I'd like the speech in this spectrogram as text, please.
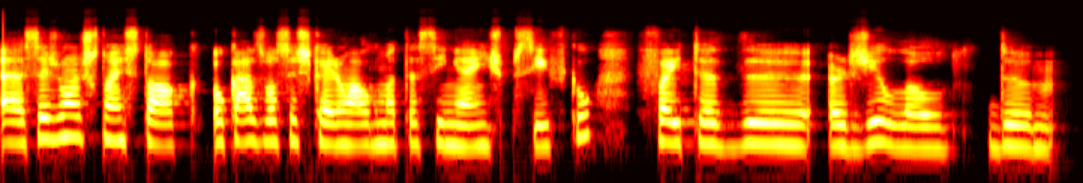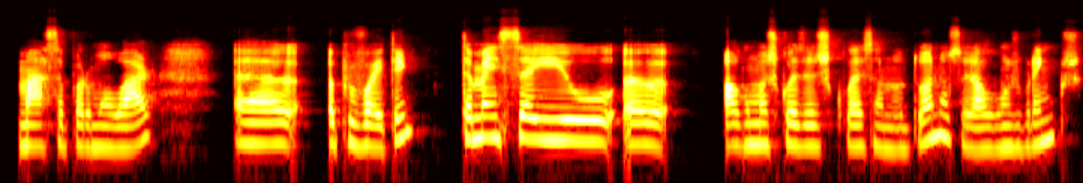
uh, sejam as que estão em stock ou caso vocês queiram alguma tacinha em específico, feita de argila ou de massa para molar, uh, aproveitem. Também saiu algumas coisas de coleção do outono, ou seja, alguns brincos.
